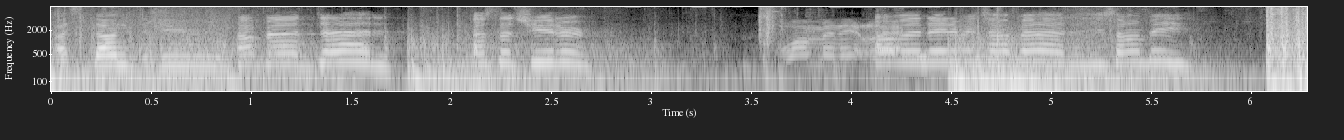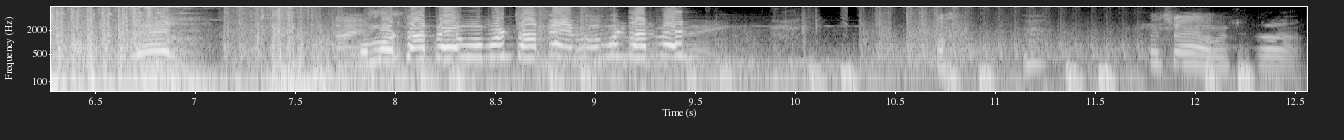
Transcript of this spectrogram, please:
I stunned you. Top bed dead. That's the cheater. One minute left. Oh, left. an enemy top bed. He's on B. Dead. Nice. One more top bed, one more top bed, one more top bed. Watch out. One shot.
